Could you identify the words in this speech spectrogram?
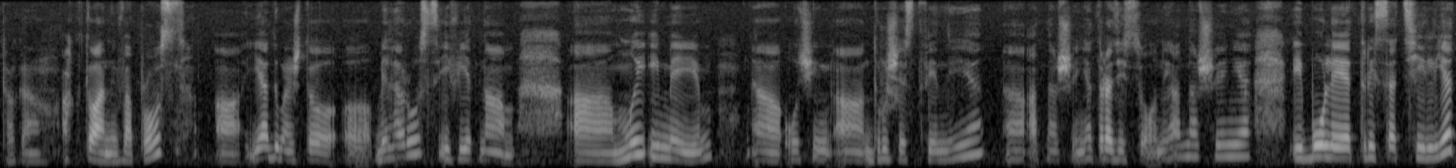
как, актуальный вопрос. А, Я думаю, что а, Беларусь и Вьетнам а, мы имеем очень дружественные отношения, традиционные отношения. И более 30 лет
